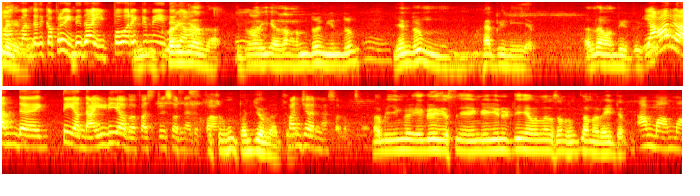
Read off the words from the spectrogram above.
சாங். வந்ததுக்கு அப்புறம் இதுதான் இப்போ வரைக்குமே இதுதான். இப்போ வரைக்கும் அன்றும் இன்றும். என்றும் ஹாப்பி நியூ இயர் அதுதான் வந்துகிட்டு இருக்கு. யாரு அந்த யுக்தி அந்த ஐடியாவை ஃபர்ஸ்ட் சொன்னதுப்பா? பஞ்சவராஜன் பஞ்சவர்ணா சொல்லுங்க அப்போ எங்கள் எங்களுக்கு எங்கள் யூனிட்டி அவர் தான் சமஸ்தான ரைட்டர் ஆமா ஆமா.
